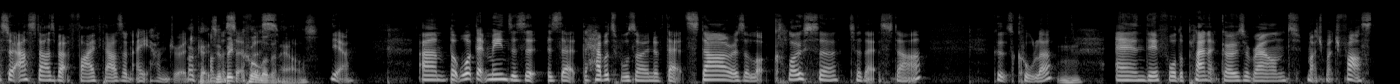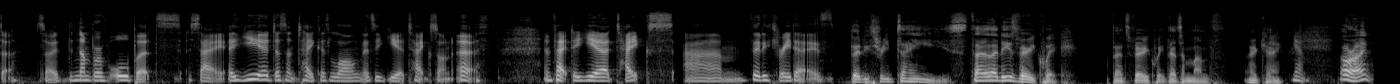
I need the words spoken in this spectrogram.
so our star is about five thousand eight hundred. Okay, it's a bit cooler than ours. Yeah. Um, but what that means is that is that the habitable zone of that star is a lot closer to that star because it's cooler, and therefore the planet goes around much much faster. So the number of orbits, say a year, doesn't take as long as a year takes on Earth. In fact, a year takes um, thirty three days. 33 days. So that is very quick. That's very quick. That's a month. Okay. Yeah. All right.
